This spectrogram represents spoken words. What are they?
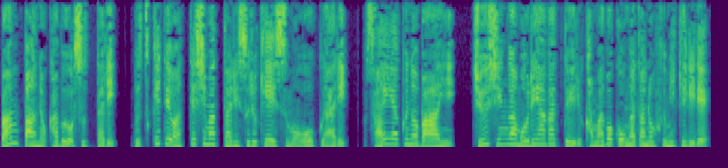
バンパーの下部を吸ったり、ぶつけて割ってしまったりするケースも多くあり、最悪の場合、中心が盛り上がっているかまぼこ型の踏切で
